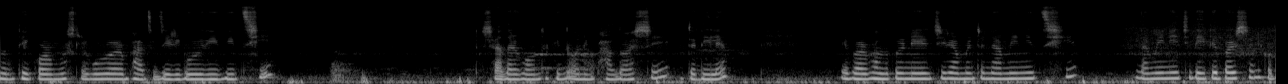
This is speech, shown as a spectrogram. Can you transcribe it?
মধ্যে গরম মশলার গুঁড়ো আর ভাজা জিরে গুঁড়ো দিয়ে দিচ্ছি। সাদার গন্ধ কিন্তু অনেক ভালো আসে এটা দিলে। এবার ভালো করে নেড়ে চিড়ে আমরা এটা নামিয়ে নিচ্ছি। নামিয়ে নিয়েছি, দেখতে পারছেন? কত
